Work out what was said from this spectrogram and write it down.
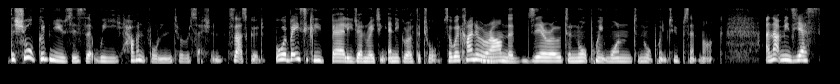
The short good news is that we haven't fallen into a recession. So that's good. But we're basically barely generating any growth at all. So we're kind of mm. around the 0 to 0.1 to 0.2% mark. And that means, yes,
